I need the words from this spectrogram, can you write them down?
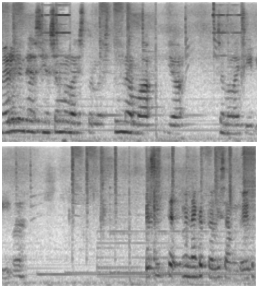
Mä yritin tehdä siihen samanlaista tunnelmaa ja samanlaisia viivoja. Ja sitten mennään katsomaan lisää mun töitä.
